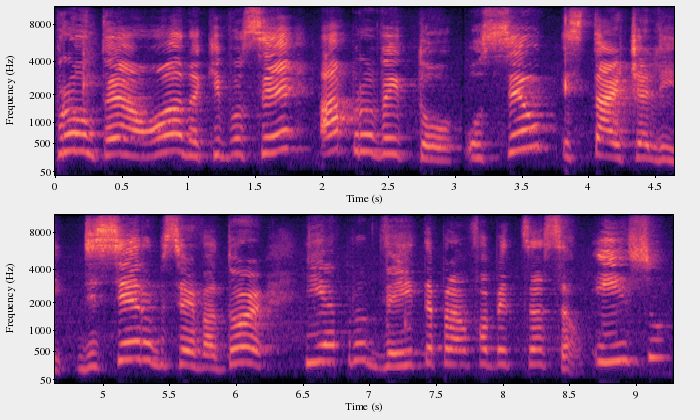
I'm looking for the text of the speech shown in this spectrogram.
Pronto, é a hora que você aproveitou o seu start ali de ser observador e aproveita para a alfabetização. Isso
